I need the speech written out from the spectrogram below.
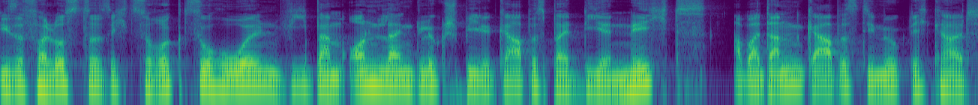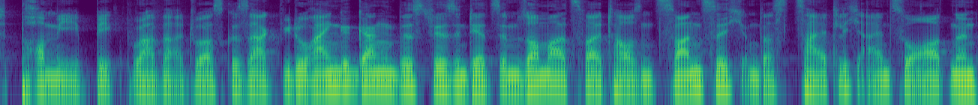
diese Verluste sich zurückzuholen, wie beim Online-Glücksspiel, gab es bei dir nicht. Aber dann gab es die Möglichkeit Promi Big Brother. Du hast gesagt, wie du reingegangen bist. Wir sind jetzt im Sommer 2020, um das zeitlich einzuordnen.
